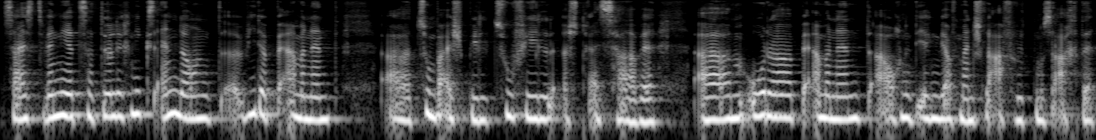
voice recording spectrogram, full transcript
Das heißt, wenn ich jetzt natürlich nichts ändere und äh, wieder permanent äh, zum Beispiel zu viel Stress habe ähm, oder permanent auch nicht irgendwie auf meinen Schlafrhythmus achte,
